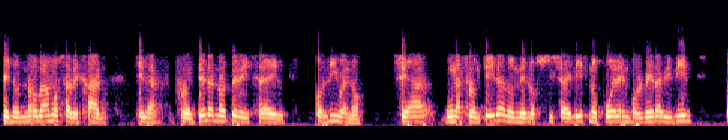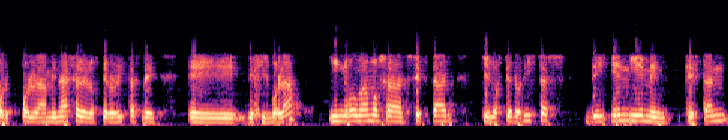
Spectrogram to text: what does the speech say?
pero no vamos a dejar que la frontera norte de Israel con Líbano sea una frontera donde los israelíes no pueden volver a vivir por, por la amenaza de los terroristas de, eh, de Hezbollah y no vamos a aceptar que los terroristas de en Yemen que están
